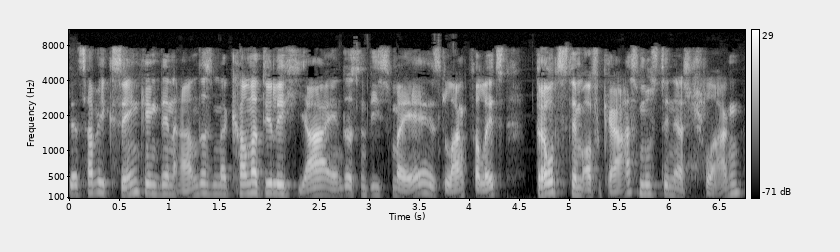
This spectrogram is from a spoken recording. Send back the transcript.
das habe ich gesehen gegen den Andersen. Man kann natürlich, ja, Anderson wissen wir eh, ist lang verletzt. Trotzdem auf Gras musste ihn erst schlagen.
